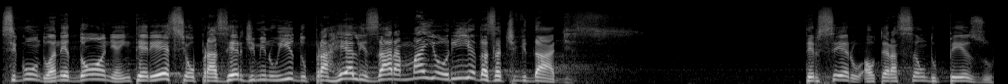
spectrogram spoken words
Segundo, anedônia, interesse ou prazer diminuído para realizar a maioria das atividades. Terceiro, alteração do peso,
